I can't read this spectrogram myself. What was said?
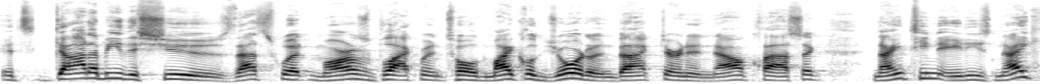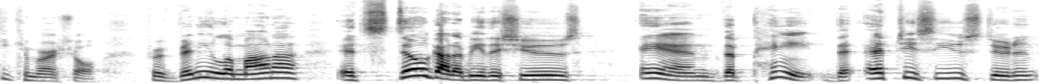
It's gotta be the shoes. That's what Mars Blackmon told Michael Jordan back during a now classic 1980s Nike commercial. For Vinny Lamanna, it's still gotta be the shoes and the paint. The FGCU student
